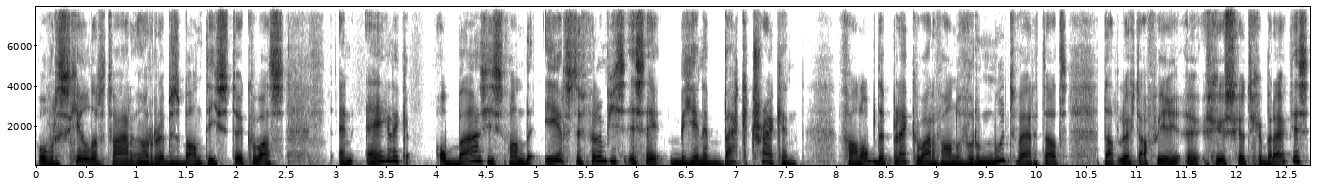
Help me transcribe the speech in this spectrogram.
overschilderd waren, een rupsband die stuk was. En eigenlijk op basis van de eerste filmpjes is hij beginnen backtracken. Van op de plek waarvan vermoed werd dat dat luchtafweergeschut gebruikt is,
